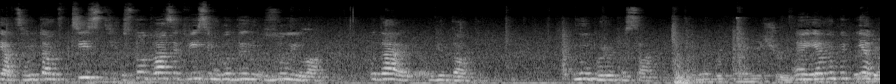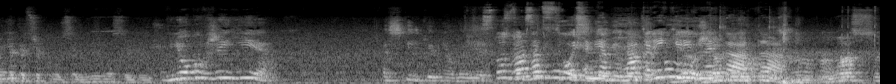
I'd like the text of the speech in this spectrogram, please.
як це, ну там ці 128 годин Зуєва, куди віддати? Ну, переписати. Мабуть, не. Е, я, мабуть, я- Передати Кацюку Сергію Васильовичу. В нього вже є. А скільки в нього є? 128, як так, як положено. керівника, так. У вас е,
